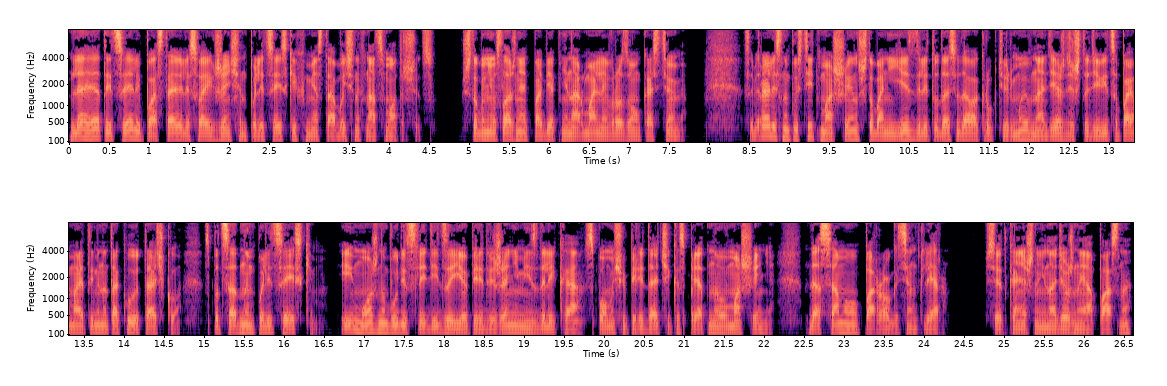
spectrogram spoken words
Для этой цели поставили своих женщин-полицейских вместо обычных надсмотрщиц. Чтобы не усложнять побег ненормальной в розовом костюме. Собирались напустить машин, чтобы они ездили туда-сюда вокруг тюрьмы в надежде, что девица поймает именно такую тачку с подсадным полицейским. И можно будет следить за ее передвижениями издалека с помощью передатчика, спрятанного в машине, до самого порога Синклер. Все это, конечно, ненадежно и опасно,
